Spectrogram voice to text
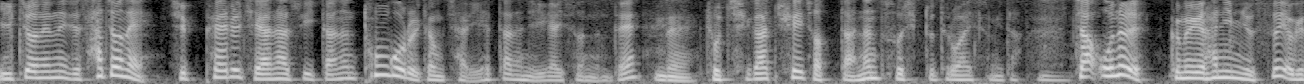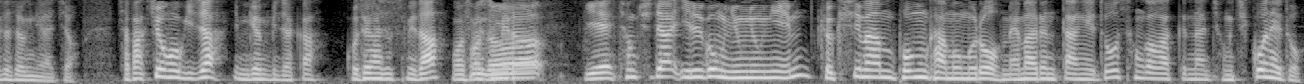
일전에는 이제 사전에 집회를 제한할 수 있다는 통고를 경찰이 했다는 얘기가 있었는데 네. 조치가 취해졌다는 소식도 들어와 있습니다. 음. 자 오늘 금요일 한입 뉴스 여기서 정리하죠. 자 박정호 기자, 임경빈 작가 고생하셨습니다. 고맙습니다. 고맙습니다. 예, 청취자 1066님 극심한 봄 가뭄으로 메마른 땅에도 선거가 끝난 정치권에도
